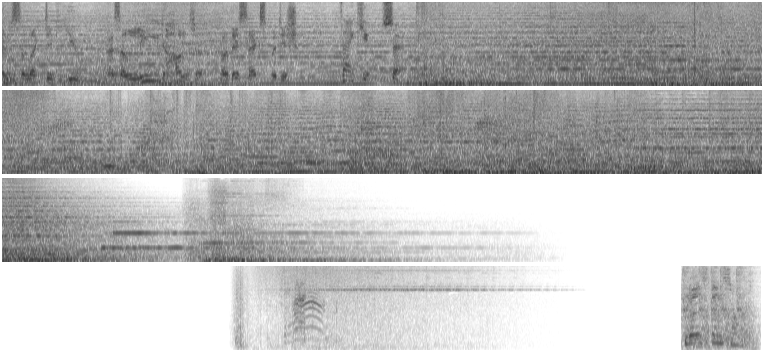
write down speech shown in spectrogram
I've selected you as a lead hunter for this expedition. Thank you, sir. PlayStation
